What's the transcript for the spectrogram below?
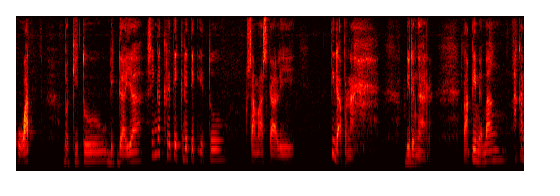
kuat, begitu dikdaya, sehingga kritik-kritik itu sama sekali tidak pernah didengar. Tapi memang akan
